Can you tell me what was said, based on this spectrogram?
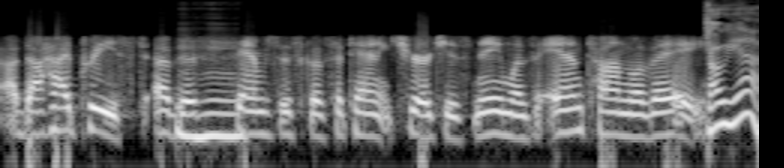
uh, the high priest of the Mm-hmm. San Francisco Satanic Church. His name was Anton LaVey. oh yeah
